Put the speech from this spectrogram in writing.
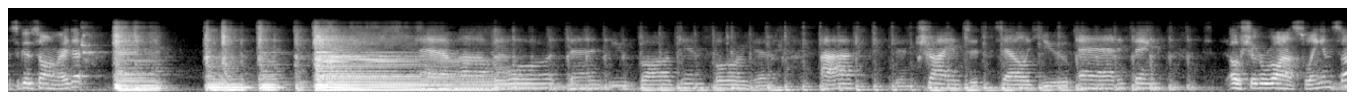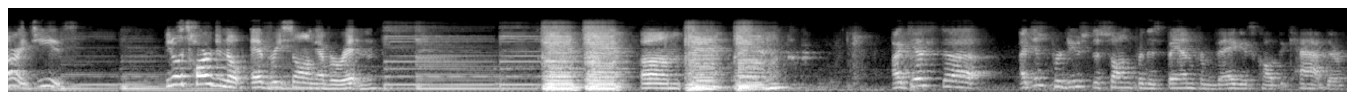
It's a good song, right? That. To tell you anything. Oh, sugar, we're going on swinging. Sorry, jeez. You know, it's hard to know every song ever written. Um, I just uh, I just produced a song for this band from Vegas called The Cab. They're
